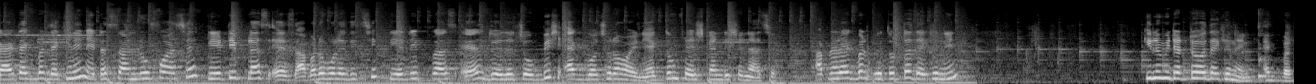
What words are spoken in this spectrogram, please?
গাড়িটা একবার দেখে নিন, এটা সানরুফও আছে ক্রিয়েটিভ প্লাস এস আবারও বলে দিচ্ছি ক্রিয়েটিভ প্লাস এস দু এক বছরও হয়নি, একদম ফ্রেশ কন্ডিশনে আছে। আপনারা একবার ভেতরটা দেখে নিন। কিলোমিটারটাও দেখে নেন একবার।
